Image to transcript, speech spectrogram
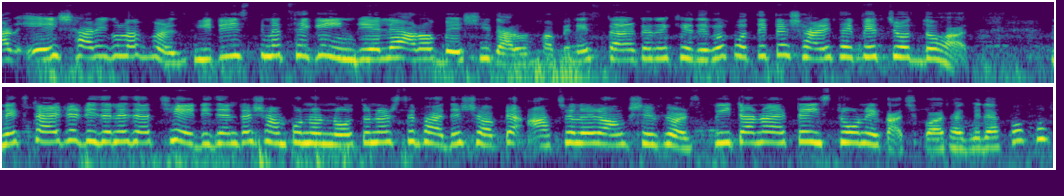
আর এই শাড়িগুলো ভিডিও স্ক্রিনের থেকে ইন্ডিয়ালে আরও বেশি দারুণ হবে। নেক্সট আরেকটা দেখিয়ে দেবো। প্রত্যেকটা শাড়ি থাকবে চোদ্দ হাত। নেক্সট আরেকটা ডিজাইনে যাচ্ছি। এই ডিজাইনটা সম্পূর্ণ নতুন আসছে ভাইদের শপে আঁচলের অংশে ফিয়ার্স পিটানো একটা স্টোনের কাজ করা থাকবে। দেখো, খুব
